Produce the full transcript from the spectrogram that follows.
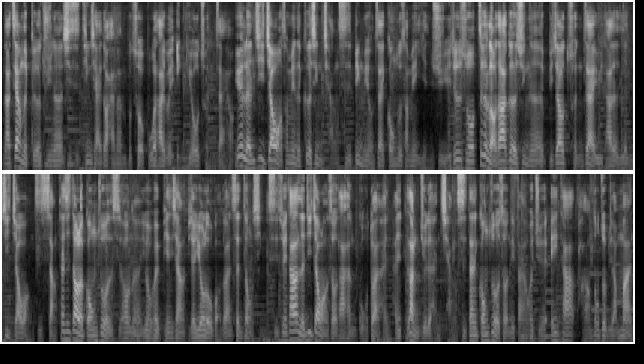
那这样的格局呢，其实听起来都还蛮不错。不过它有个隐忧存在哈，因为人际交往上面的个性强势，并没有在工作上面延续。也就是说，这个老大个性呢，比较存在于他的人际交往之上，但是到了工作的时候呢，又会偏向比较优柔寡断、慎重行事。所以他人际交往的时候，他很果断，很很让你觉得很强势。但是工作的时候，你反而会觉得，哎，他好像动作比较慢，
